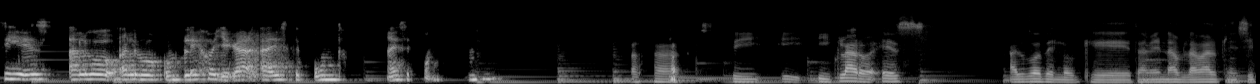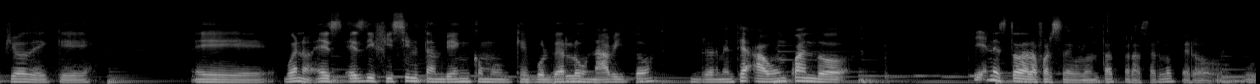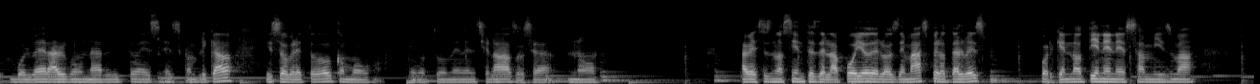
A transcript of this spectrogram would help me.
sí es algo, algo complejo llegar a este punto, a ese punto. sí, y, claro, es algo de lo que también hablaba al principio de que, eh, bueno, es, es difícil también como que volverlo un hábito, realmente, aun cuando tienes toda la fuerza de voluntad para hacerlo, pero volver algo un hábito es, es complicado y sobre todo como, como tú me mencionabas, o sea, no, a veces no sientes del apoyo de los demás, pero tal vez porque no tienen esa misma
